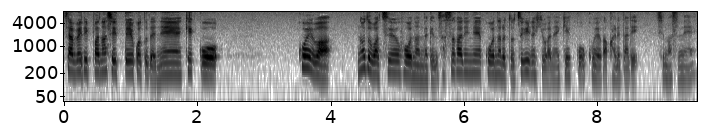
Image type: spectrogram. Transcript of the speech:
喋りっぱなしっていうことでね結構声は喉は強い方なんだけどさすがにねこうなると次の日はね結構声が枯れたりしますね。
